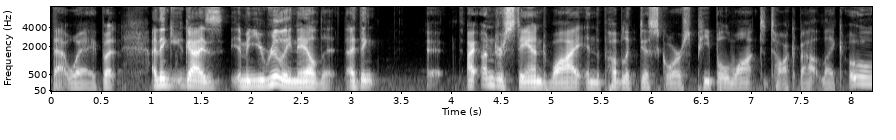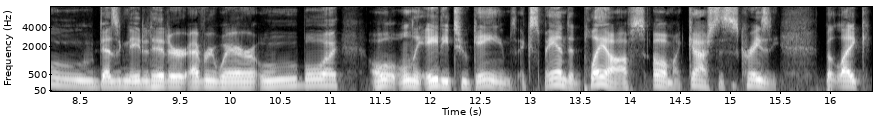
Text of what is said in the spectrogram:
that way. But I think you guys, I mean, you really nailed it. I think I understand why in the public discourse people want to talk about like, oh, designated hitter everywhere. Oh boy. Oh, only 82 games, expanded playoffs. Oh my gosh, this is crazy. But like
